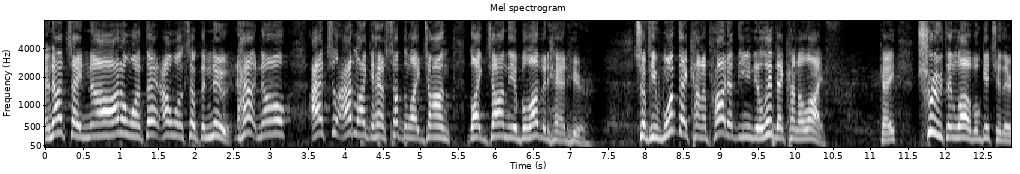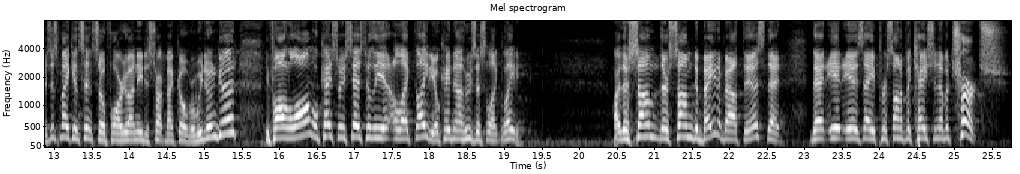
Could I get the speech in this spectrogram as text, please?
and I'd say, no, I don't want that. I want something new. How, no, actually, I'd like to have something like John, like John the Beloved had here. So if you want that kind of product, you need to live that kind of life. Okay? Truth and love will get you there. Is this making sense so far? Do I need to start back over? Are we doing good? You following along? Okay, so he says to the elect lady, okay, now who's this elect lady? All right, there's some, there's some debate about this that, that it is a personification of a church,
